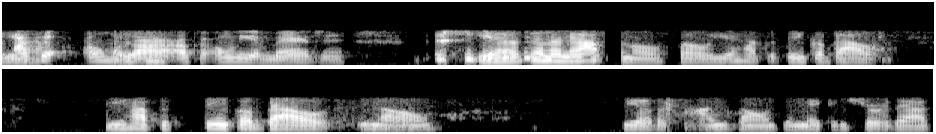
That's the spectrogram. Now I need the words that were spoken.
Yeah. I could oh my Mhm. god, I could only imagine. yeah, it's international, so you have to think about you have to think about, you know, the other time zones and making sure that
